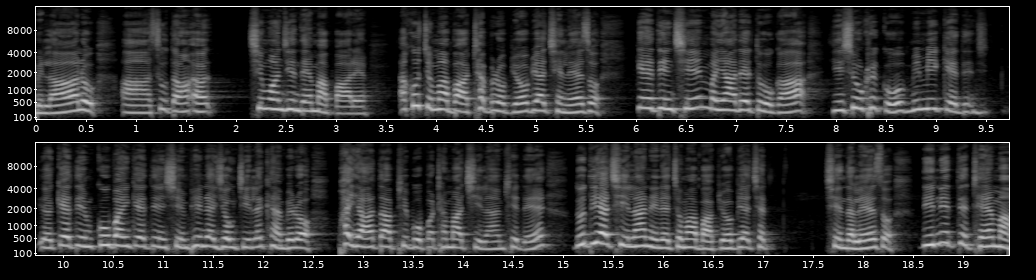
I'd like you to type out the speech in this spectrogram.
ပြီလားလို့အာဆုတောင်းချင်းမန်းချင်းတဲမှာပါတယ်အခုကျွန်မဘာထပ်ပြီးတော့ပြောပြချင်လဲဆိုကဲတင်ချင်းမရတဲ့သူကယေရှုခရစ်ကိုမိမိကဲတင် ကဲတင်ကိုပိုင်ကဲတင်ရှင်ဖြစ်တဲ့ယုံကြည်လက်ခံပြီးတော့ဖယားသားဖြစ်ဖို့ပထမခြေလမ်းဖြစ်တယ်ဒုတိယခြေလမ်းနေတဲ့ကျွန်မဗာပြောပြချက်ရှင်တယ်လဲဆိုဒီနှစ်တစ်ထဲမှာ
